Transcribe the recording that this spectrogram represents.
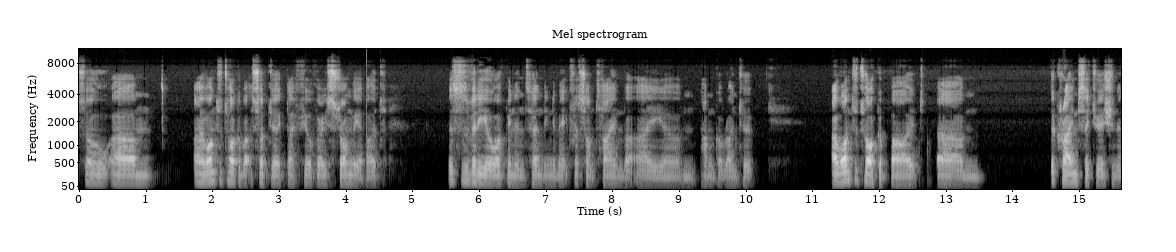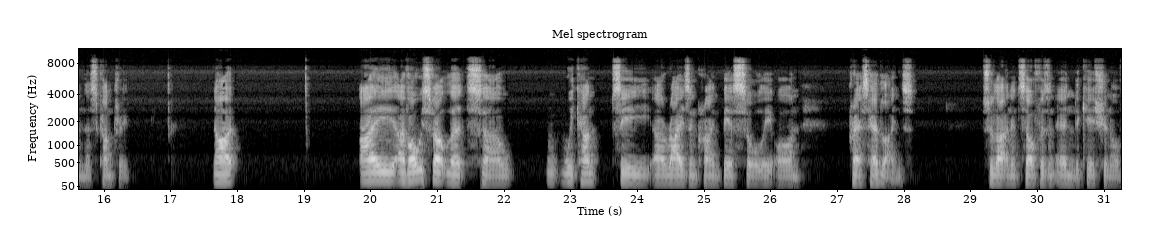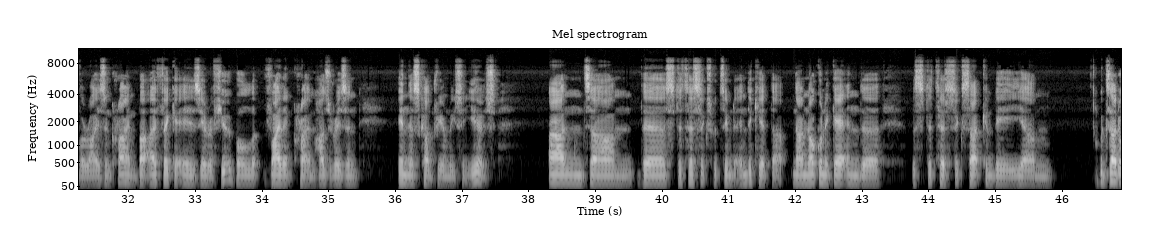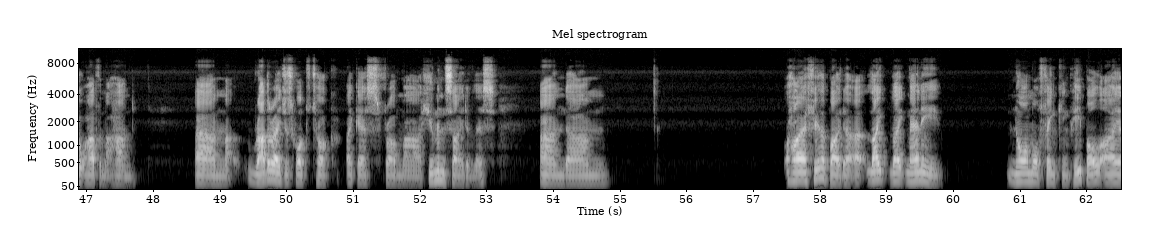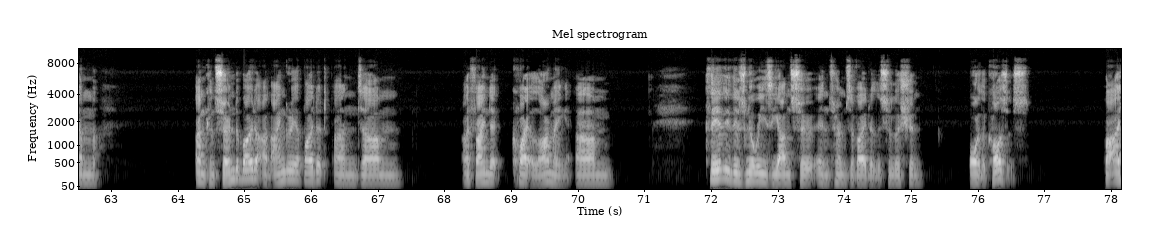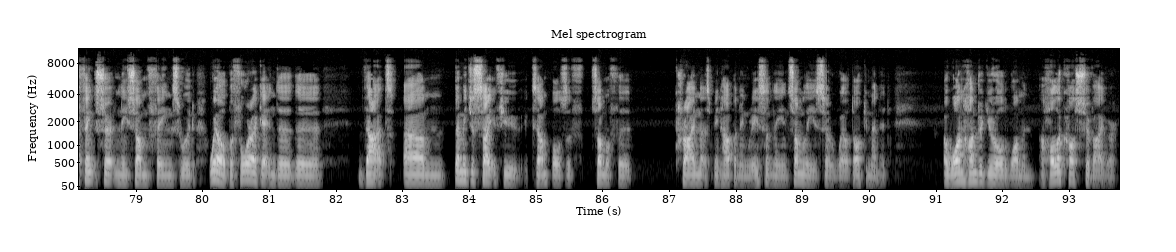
So, um, I want to talk about a subject I feel very strongly about. This is a video I've been intending to make for some time, but I um, haven't got around to it. I want to talk about um, the crime situation in this country. Now, I I've always felt that uh, we can't see a rise in crime based solely on press headlines. So that in itself is an indication of a rise in crime. But I think it is irrefutable that violent crime has risen in this country in recent years. And um, the statistics would seem to indicate that. Now, I'm not going to get into the statistics that can be, um, because I don't have them at hand. Um, rather, I just want to talk, I guess, from a human side of this and um, how I feel about it. Uh, like like many normal thinking people, I am I'm concerned about it. I'm angry about it, and um, I find it quite alarming. Um, clearly, there's no easy answer in terms of either the solution or the causes. But I think certainly some things would. Well, before I get into the that, um, let me just cite a few examples of some of the crime that's been happening recently, and some of these are well documented. A 100 year old woman, a Holocaust survivor,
